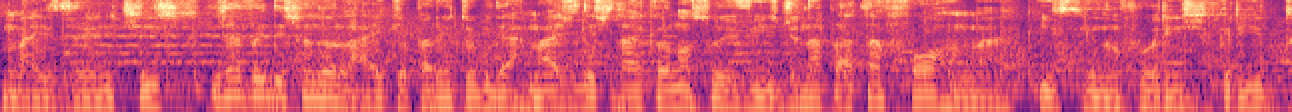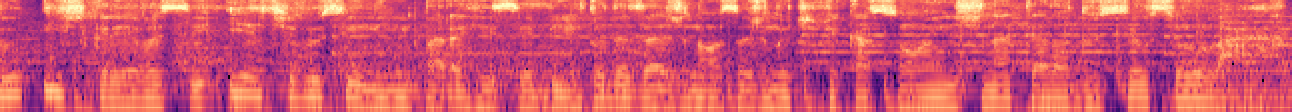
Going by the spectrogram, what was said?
Mas antes, já vai deixando o like para o YouTube dar mais destaque ao nosso vídeo na plataforma. E se não for inscrito, inscreva-se e ative o sininho para receber todas as nossas notificações na tela do seu celular.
